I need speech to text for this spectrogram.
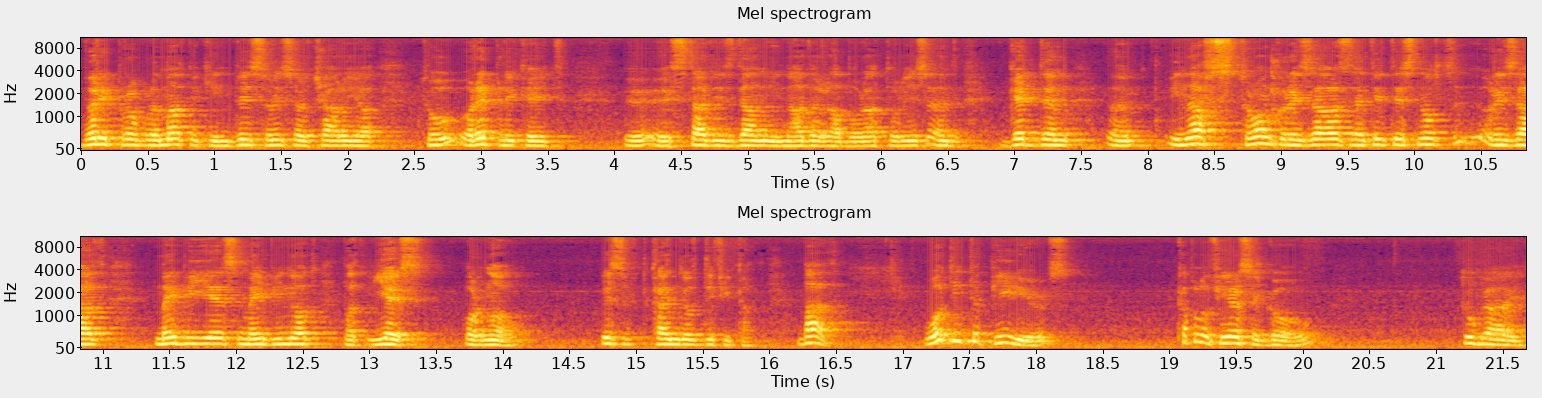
very problematic in this research area to replicate uh, uh studies done in other laboratories and get them uh, enough strong results that it is not result maybe yes, maybe not, but yes or no. It's kind of difficult. But what it appears, a couple of years ago, two guys,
